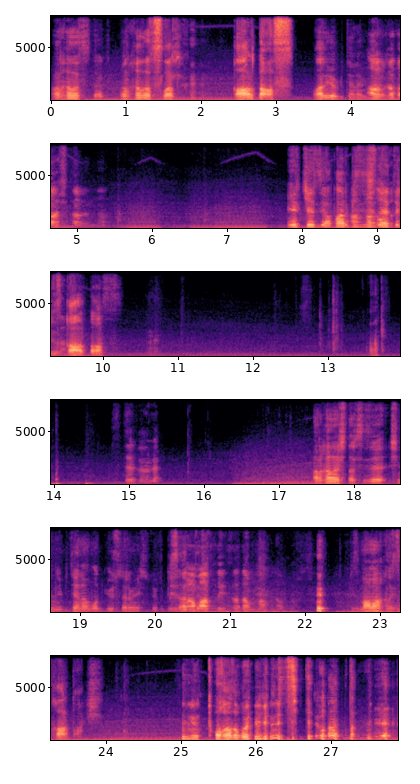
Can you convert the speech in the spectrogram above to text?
Arkadaşlar, arkadaşlar. Kardas. Var ya bir tane video. Arkadaşlarına. Herkes yapar biz Kardas izletiriz olduysa. Kardas. Size böyle. Arkadaşlar size şimdi bir tane mod göstermek istiyoruz. Bir Biz saattir- mamaklıyız adamla. Biz mamaklıyız kardeş. Tokadı koyuyor siktir lan buradan diye.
